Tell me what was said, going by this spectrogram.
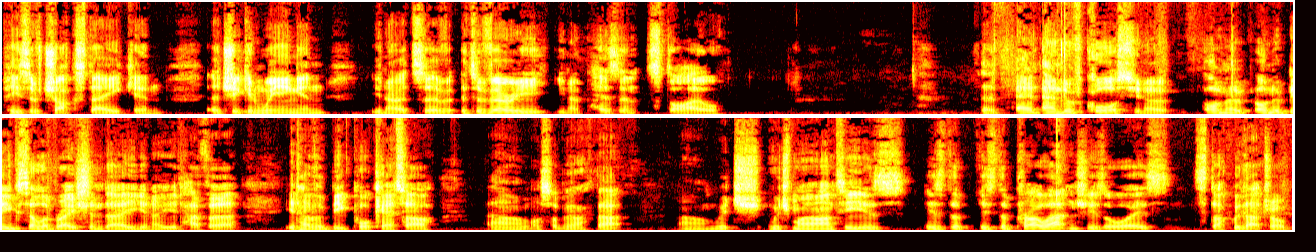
piece of chuck steak and a chicken wing and you know it's a it's a very you know peasant style and and of course you know on a on a big celebration day you know you'd have a you'd have a big porchetta um, or something like that, um, which which my auntie is is the is the pro at, and she's always stuck with that job.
